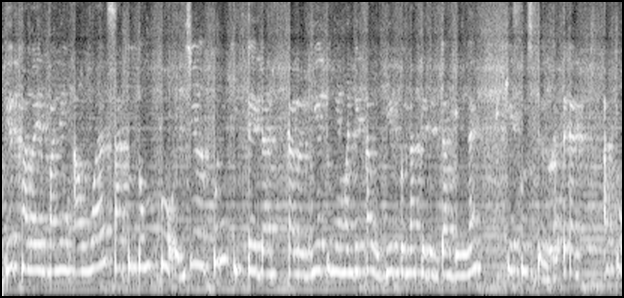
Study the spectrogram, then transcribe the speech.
Dia kalau yang paling awal satu tumpuk je pun kita dah kalau dia tu memang dia tahu dia pernah terdedah dengan kes kusta. Katakan atuk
